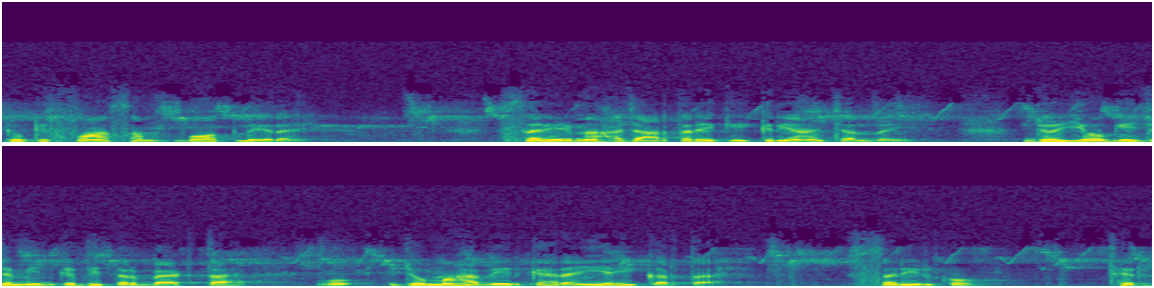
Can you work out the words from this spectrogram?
क्योंकि श्वास हम बहुत ले रहे हैं। शरीर में हज़ार तरह की क्रियाएँ चल रही जो योगी ज़मीन के भीतर बैठता है, वो जो महावीर कह रहे हैं, यही करता है। शरीर को थिर,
